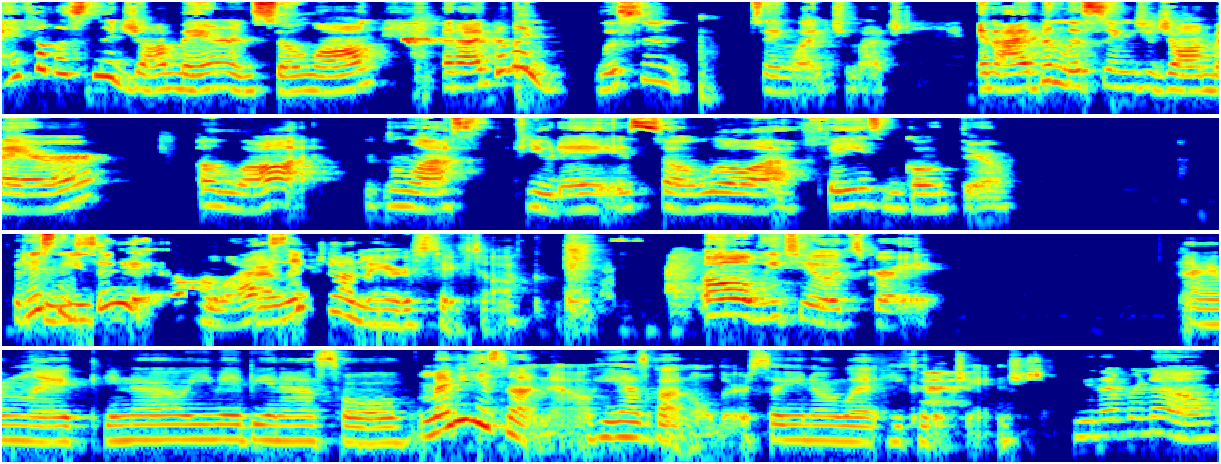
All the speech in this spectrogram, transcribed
I haven't listened to John Mayer in so long, and I've been like listening, saying like too much, and I've been listening to John Mayer a lot in the last few days. So a little uh, phase I'm going through. But his music is so I like John Mayer's TikTok. oh, me too. It's great. I'm like, you know, you may be an asshole. Maybe he's not now. He has gotten older, so you know what? He could have changed. You never know.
